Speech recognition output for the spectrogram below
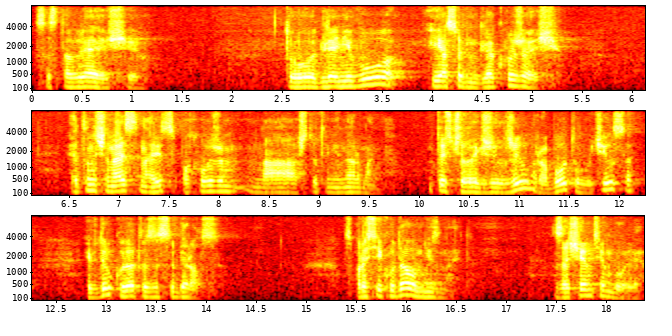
составляющую, то для него, и особенно для окружающих, это начинает становиться похожим на что-то ненормальное. Ну, то есть человек жил-жил, работал, учился, и вдруг куда-то засобирался. Спроси, куда, он не знает. Зачем, тем более.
